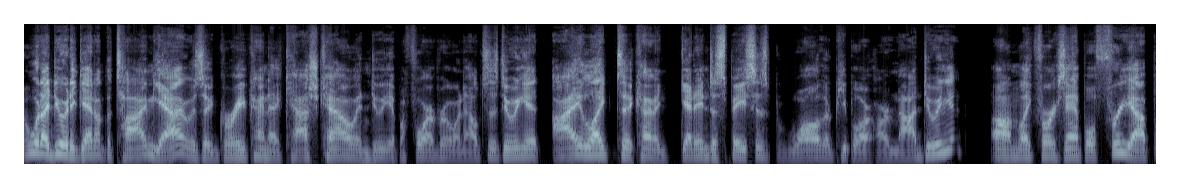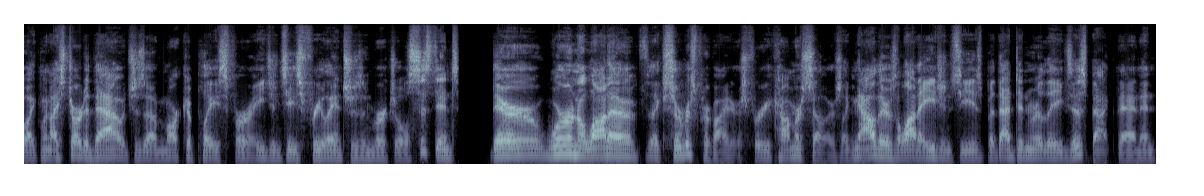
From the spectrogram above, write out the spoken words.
would I do it again at the time? Yeah, it was a great kind of cash cow and doing it before everyone else is doing it. I like to kind of get into spaces while other people are, are not doing it. Um, like for example, FreeUp, like when I started that, which is a marketplace for agencies, freelancers, and virtual assistants, there weren't a lot of like service providers for e-commerce sellers. Like now there's a lot of agencies, but that didn't really exist back then. And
